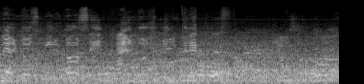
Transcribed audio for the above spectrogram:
del 2012 al 2013.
